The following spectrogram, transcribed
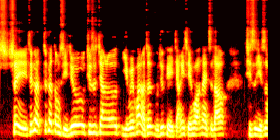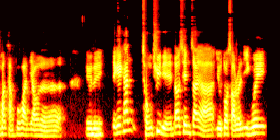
所以这个这个东西就就是这样咯，以为换了政府就可以讲一些话，那也知道其实也是换汤不换药的，对不对？嗯、你可以看从去年到现在啊，有多少人因为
